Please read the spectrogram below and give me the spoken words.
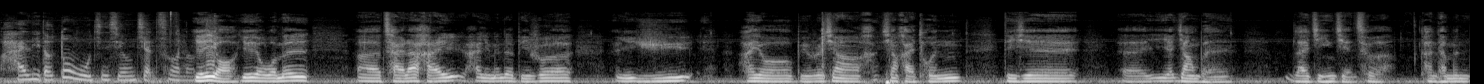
海里的动物进行检测呢？也有也有，我们呃采来海海里面的，比如说鱼，还有比如说像像海豚的一些呃样样本来进行检测，看他们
